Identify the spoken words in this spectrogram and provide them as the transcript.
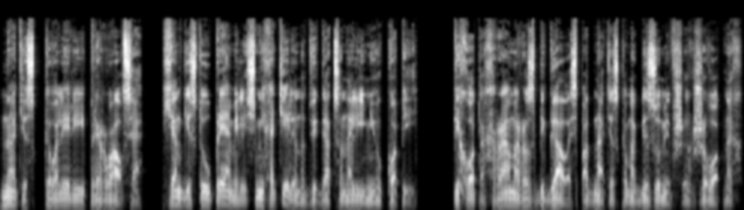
Натиск кавалерии прервался. Хенгисты упрямились, не хотели надвигаться на линию копий. Пехота храма разбегалась под натиском обезумевших животных.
